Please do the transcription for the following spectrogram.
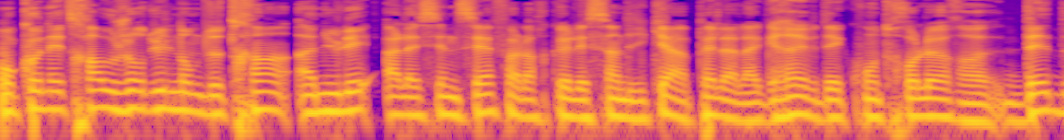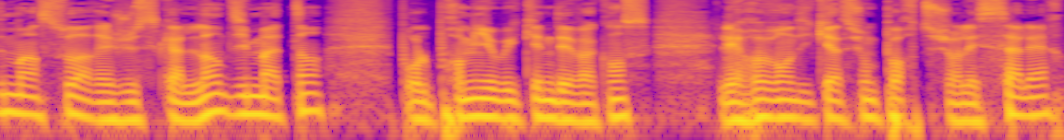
On connaîtra aujourd'hui le nombre de trains annulés à la SNCF alors que les syndicats appellent à la grève des contrôleurs euh, dès demain soir et jusqu'à lundi matin pour le premier week-end des vacances. Les revendications portent sur les salaires.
